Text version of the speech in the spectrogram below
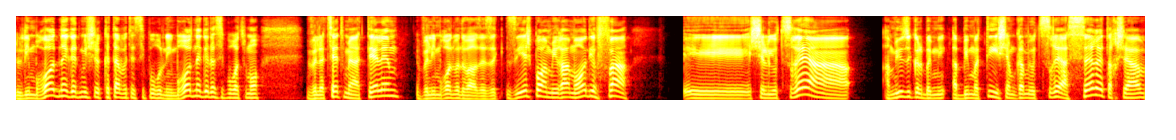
למרוד נגד מי שכתב את הסיפור, למרוד נגד הסיפור עצמו, ולצאת מהתלם ולמרוד בדבר הזה. זה, זה יש פה אמירה מאוד יפה. אה, של יוצרי המיוזיקל הבימתי, שהם גם יוצרי הסרט עכשיו,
